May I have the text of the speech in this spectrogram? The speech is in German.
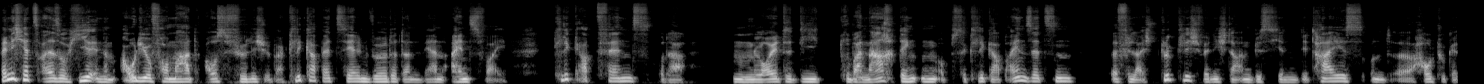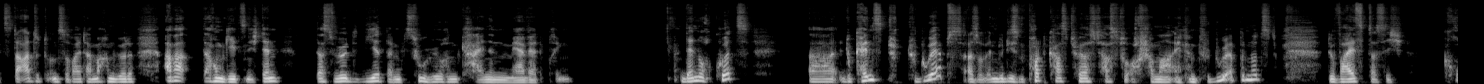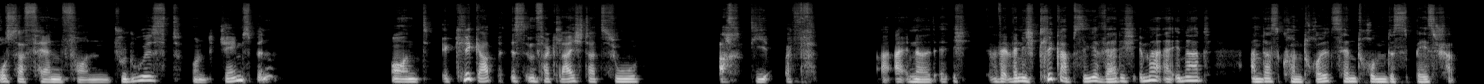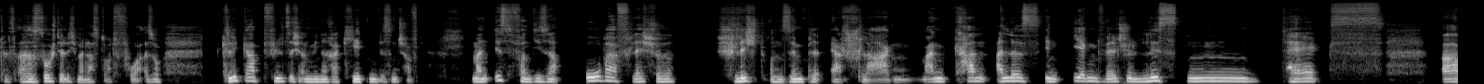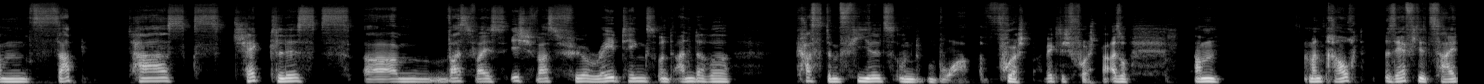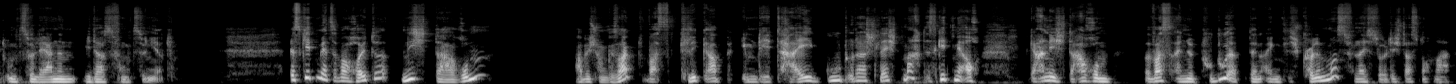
Wenn ich jetzt also hier in einem Audioformat ausführlich über ClickUp erzählen würde, dann wären ein, zwei ClickUp-Fans oder hm, Leute, die drüber nachdenken, ob sie ClickUp einsetzen, äh, vielleicht glücklich, wenn ich da ein bisschen Details und äh, How to get started und so weiter machen würde. Aber darum geht's nicht, denn das würde dir beim Zuhören keinen Mehrwert bringen. Dennoch kurz, äh, du kennst To-Do-Apps, also wenn du diesen Podcast hörst, hast du auch schon mal eine To-Do-App benutzt. Du weißt, dass ich großer Fan von Todoist und James bin. Und ClickUp ist im Vergleich dazu, ach, die, eine, ich, wenn ich ClickUp sehe, werde ich immer erinnert an das Kontrollzentrum des Space Shuttles. Also so stelle ich mir das dort vor. Also ClickUp fühlt sich an wie eine Raketenwissenschaft. Man ist von dieser Oberfläche schlicht und simpel erschlagen. Man kann alles in irgendwelche Listen, Tags, ähm, Subtasks, Checklists, ähm, was weiß ich, was für Ratings und andere Custom Fields und boah, furchtbar, wirklich furchtbar. Also ähm, man braucht sehr viel Zeit, um zu lernen, wie das funktioniert. Es geht mir jetzt aber heute nicht darum, habe ich schon gesagt, was ClickUp im Detail gut oder schlecht macht. Es geht mir auch gar nicht darum, was eine To-Do-App denn eigentlich können muss. Vielleicht sollte ich das nochmal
